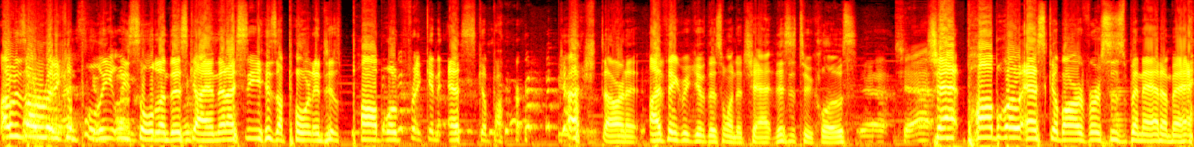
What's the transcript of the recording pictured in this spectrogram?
I was already Escobar. completely sold on this guy, and then I see his opponent is Pablo freaking Escobar. Gosh darn it. I think we give this one to chat. This is too close. Yeah. Chat. Chat Pablo Escobar versus Banana Man.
